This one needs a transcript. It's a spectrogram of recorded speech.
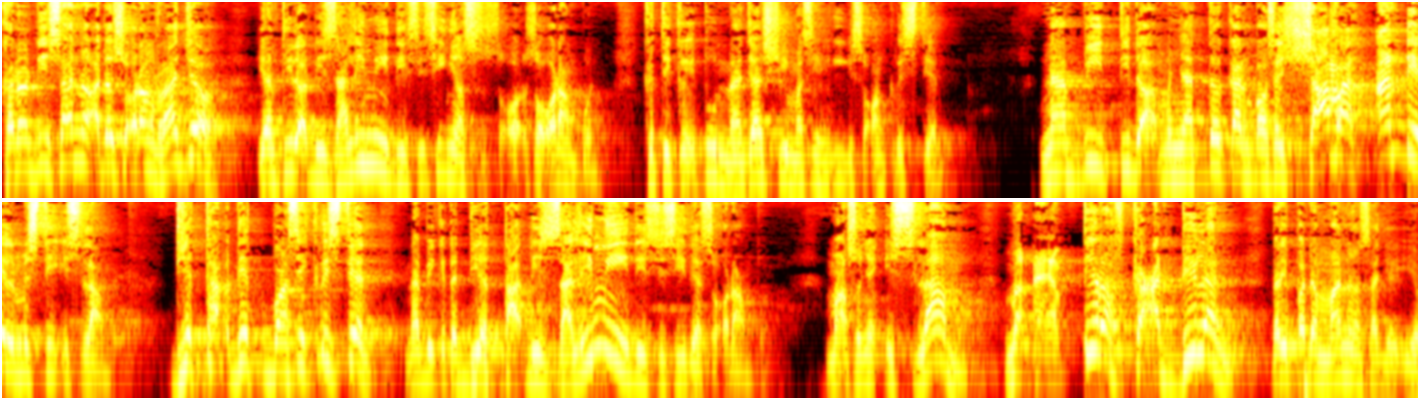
kerana di sana ada seorang raja yang tidak dizalimi di sisinya seorang pun. Ketika itu Najasyi masih lagi seorang Kristian. Nabi tidak menyatakan bahawa syarat adil mesti Islam. Dia tak dia masih Kristian. Nabi kata dia tak dizalimi di sisi dia seorang pun. Maksudnya Islam mengiktiraf keadilan daripada mana saja ia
